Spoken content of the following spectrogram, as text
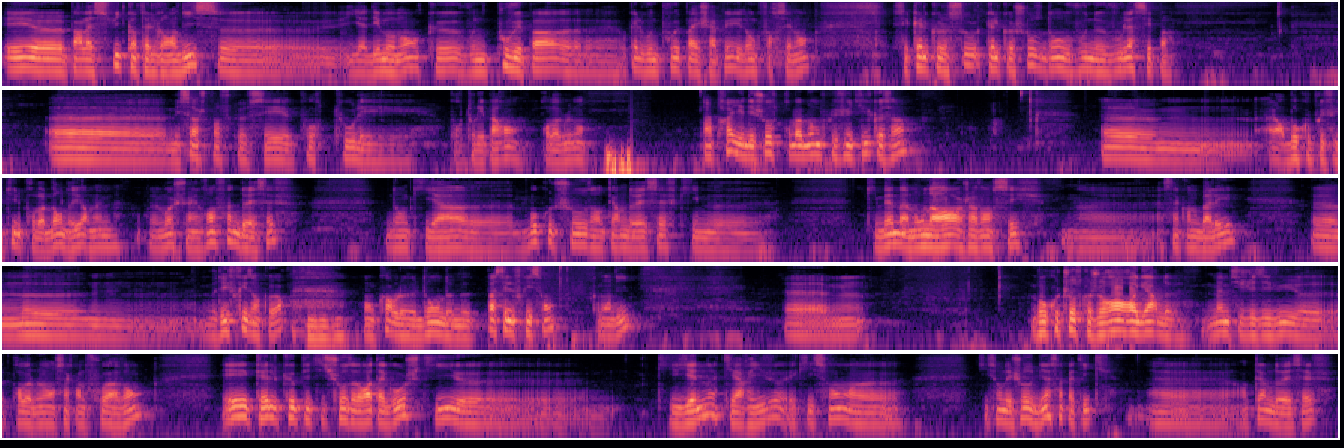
Et par la suite, quand elles grandissent, il y a des moments que vous ne pouvez pas, auxquels vous ne pouvez pas échapper. Et donc forcément, c'est quelque, quelque chose dont vous ne vous lassez pas. Euh, mais ça, je pense que c'est pour tous les pour tous les parents, probablement. Après, il y a des choses probablement plus futiles que ça. Euh, alors beaucoup plus futiles probablement d'ailleurs même. Euh, moi, je suis un grand fan de SF, donc il y a beaucoup de choses en termes de SF qui me qui même à mon âge avancé, à 50 balais, me me défrise encore, encore le don de me passer le frisson, comme on dit. Euh, beaucoup de choses que je re-regarde, même si je les ai vues euh, probablement 50 fois avant, et quelques petites choses à droite à gauche qui euh, viennent, qui arrivent et qui sont qui sont des choses bien sympathiques en termes de SF.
